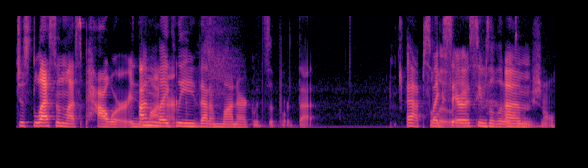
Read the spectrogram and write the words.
just less and less power in the monarch. Unlikely that a monarch would support that. Absolutely. Like Sarah seems a little Um, delusional.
